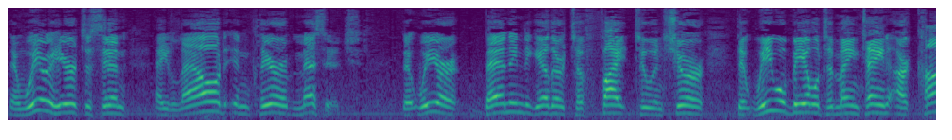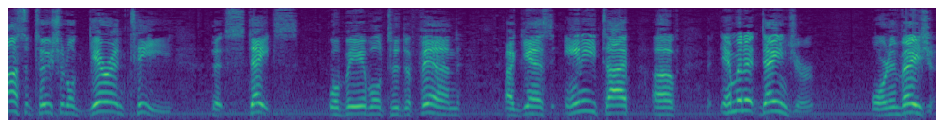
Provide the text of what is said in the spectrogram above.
And we are here to send a loud and clear message that we are banding together to fight to ensure that we will be able to maintain our constitutional guarantee that states will be able to defend against any type of imminent danger or an invasion.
